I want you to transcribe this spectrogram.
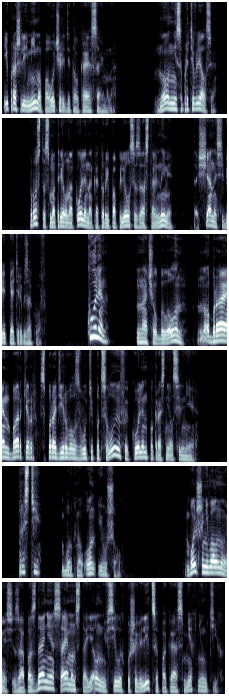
и прошли мимо по очереди, толкая Саймона. Но он не сопротивлялся. Просто смотрел на Колина, который поплелся за остальными, таща на себе пять рюкзаков. «Колин!» — начал было он, но Брайан Баркер спародировал звуки поцелуев, и Колин покраснел сильнее. «Прости», — буркнул он и ушел. Больше не волнуясь за опоздание, Саймон стоял не в силах пошевелиться, пока смех не утих.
